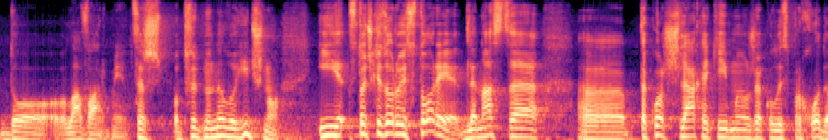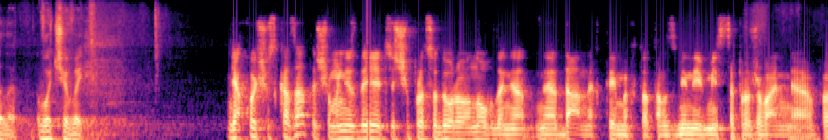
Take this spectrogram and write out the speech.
до лав армії. Це ж абсолютно нелогічно. І з точки зору історії, для нас це е, також шлях, який ми вже колись проходили, вочевидь. Я хочу сказати, що мені здається, що процедура оновлення е, даних тими, хто там змінив місце проживання в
